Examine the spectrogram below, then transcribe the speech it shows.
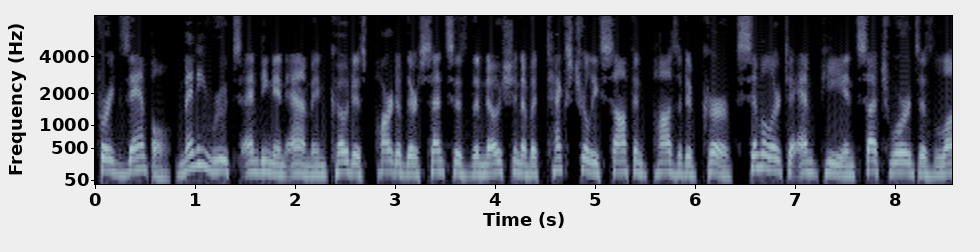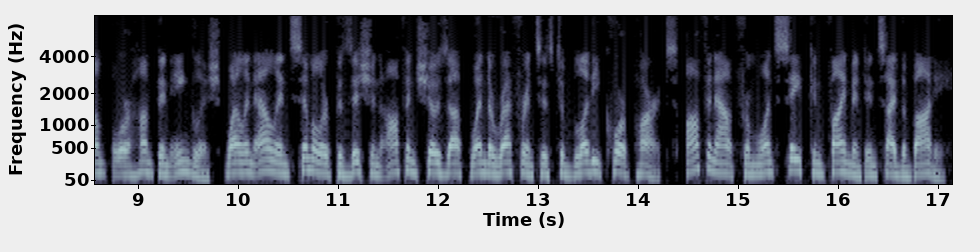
For example, many roots ending in m encode as part of their senses the notion of a texturally softened positive curve similar to MP in such words as lump or hump in English, while an L in similar position often shows up when the reference is to bloody core parts, often out from once safe confinement inside the body.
